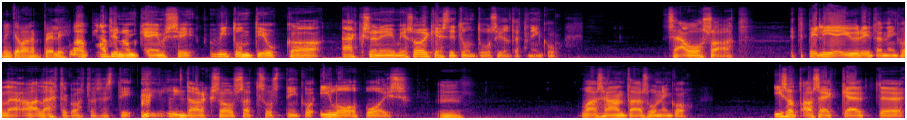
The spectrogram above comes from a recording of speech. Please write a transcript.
minkälainen peli? Pla- Platinum Games vitun tiukkaa actionia, missä oikeasti tuntuu siltä, että niinku, sä osaat. Että peli ei yritä niinku lä- lähtökohtaisesti Dark Souls, että susta niinku iloa pois, Mm. Vaan se antaa sun niinku isot asekäyttöä,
